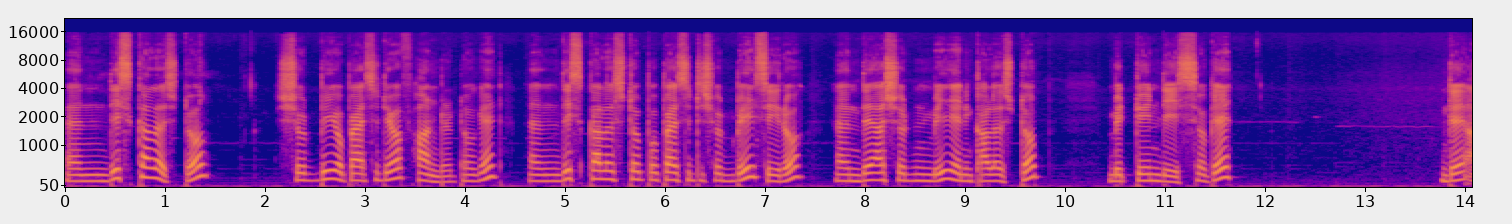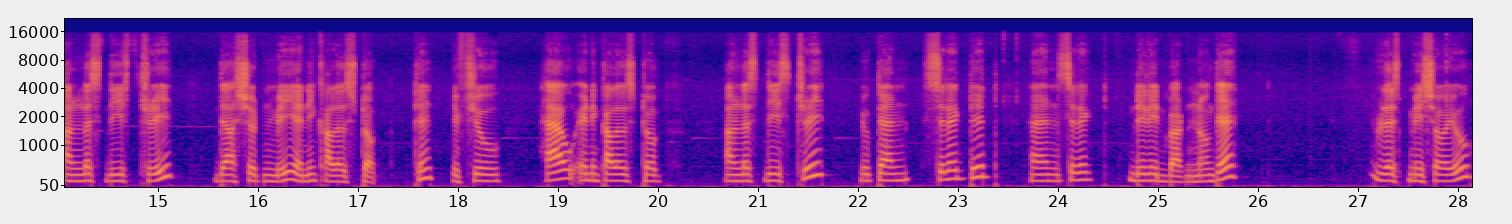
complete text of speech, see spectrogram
And this color stop should be opacity of 100 okay? And this color stop opacity should be 0 and there shouldn't be any color stop between these okay? Okay unless these three there shouldn't be any color stop okay? If you have any color stop unless these three you can select it and select delete button okay? Let me show you.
